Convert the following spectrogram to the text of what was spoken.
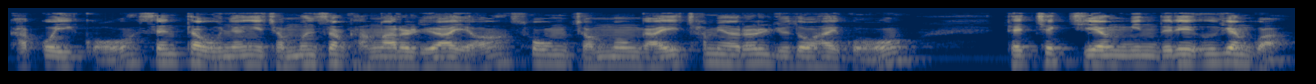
갖고 있고 센터 운영이 전문성 강화를 위하여 소음 전문가의 참여를 유도하고 대책 지역민들의 의견과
